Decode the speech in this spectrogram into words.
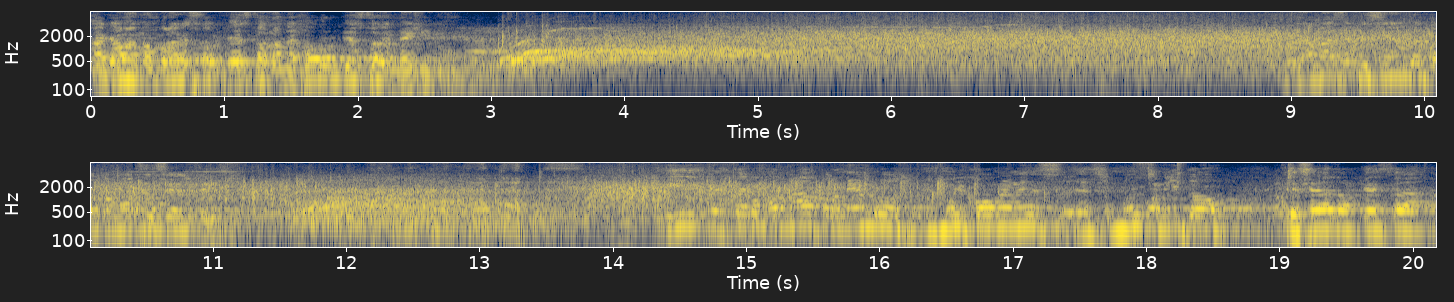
acaba de nombrar esta orquesta la mejor orquesta de México. La más eficiente para tomarse selfies. Y está conformado por miembros muy jóvenes, es muy bonito que sea la orquesta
